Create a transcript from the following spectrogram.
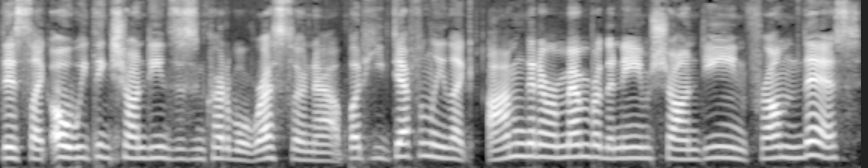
this like oh we think Shawn Dean's this incredible wrestler now but he definitely like I'm to remember the name Shawn Dean from this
